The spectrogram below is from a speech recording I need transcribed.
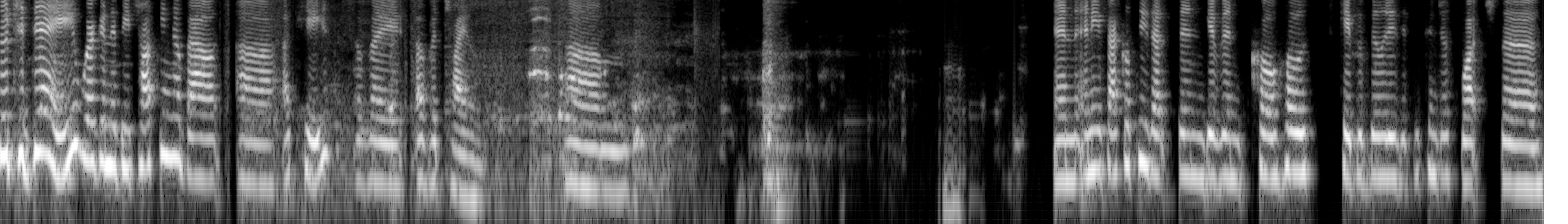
So today we're going to be talking about uh, a case of a of a child. Um, and any faculty that's been given co-host capabilities, if you can just watch the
